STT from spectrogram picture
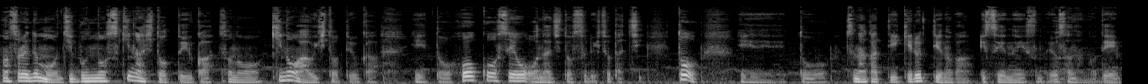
まあそれでも自分の好きな人というか、その気の合う人というか、えっ、ー、と、方向性を同じとする人たちと、えっ、ー、と、繋がっていけるっていうのが SNS の良さなので、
